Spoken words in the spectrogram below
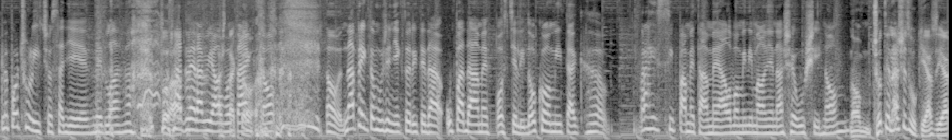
sme počuli, čo sa deje vedľa za dverami alebo tak. No. No, napriek tomu, že niektorí teda upadáme v posteli do komy, tak vraj si pamätáme, alebo minimálne naše uši, no. No, čo tie naše zvuky? Ja, ja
